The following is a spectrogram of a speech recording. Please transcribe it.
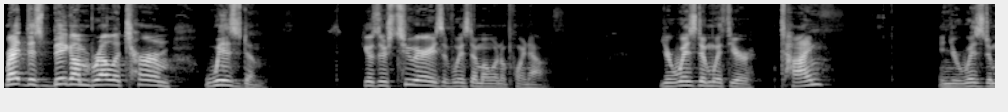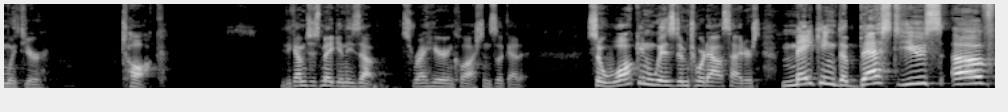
right? This big umbrella term, wisdom. Goes, There's two areas of wisdom I want to point out your wisdom with your time and your wisdom with your talk. You think I'm just making these up? It's right here in Colossians. Look at it. So walk in wisdom toward outsiders, making the best use of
